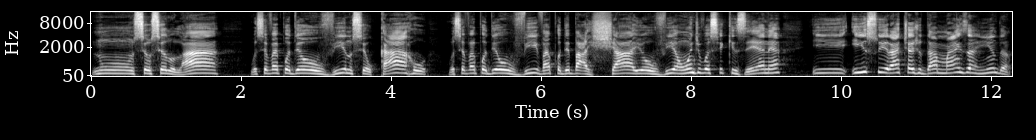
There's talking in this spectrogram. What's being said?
no seu celular você vai poder ouvir no seu carro você vai poder ouvir vai poder baixar e ouvir aonde você quiser né? E isso irá te ajudar mais ainda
